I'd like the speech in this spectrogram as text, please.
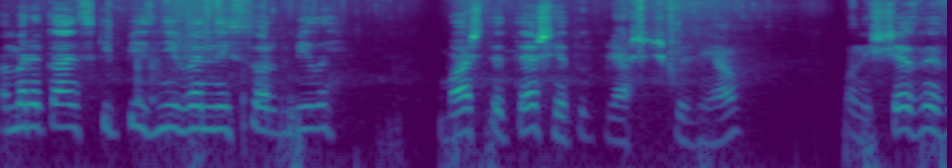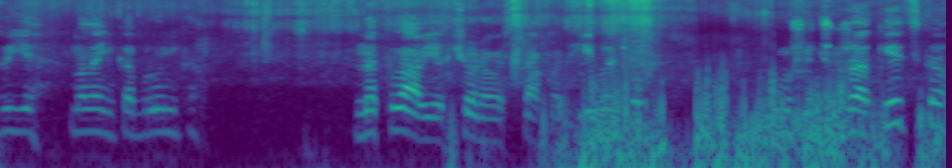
Американський пізній винний сорт білий. Бачите, теж я тут пляшечку зняв. Вон іще знизу є маленька брунька. Наклав я вчора ось так от гілочок, тому що чужа кицька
